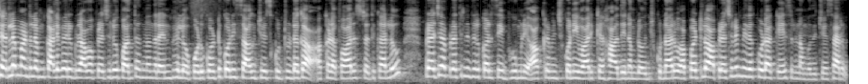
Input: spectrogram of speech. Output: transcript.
చెర్ల మండలం కలివేరు గ్రామ ప్రజలు పంతొమ్మిది వందల ఎనభైలో పొడు కొట్టుకొని సాగు చేసుకుంటుండగా అక్కడ ఫారెస్ట్ అధికారులు ప్రజా ప్రతినిధులు కలిసి భూమిని ఆక్రమించుకొని వారికి ఆధీనంలో ఉంచుకున్నారు. అప్పట్లో ఆ ప్రజల మీద కూడా కేసులు నమోదు చేశారు.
